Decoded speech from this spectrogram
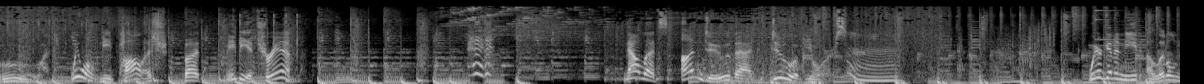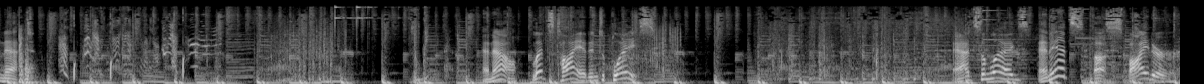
Ooh, we won't need polish, but maybe a trim. Now let's undo that do of yours. We're gonna need a little net. And now, let's tie it into place. Add some legs, and it's a spider.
